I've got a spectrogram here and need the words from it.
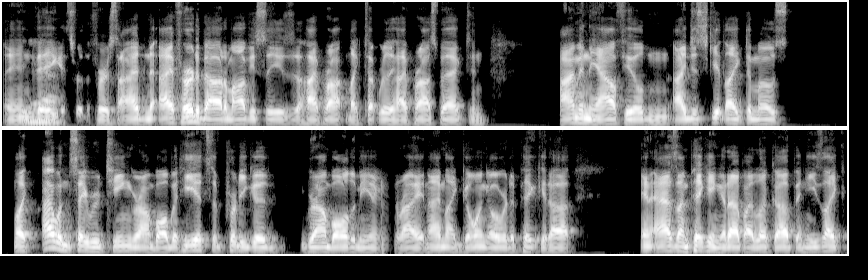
in yeah. Vegas for the first time. i have heard about him. Obviously, he's a high pro, like really high prospect, and I'm in the outfield, and I just get like the most, like I wouldn't say routine ground ball, but he hits a pretty good ground ball to me and right, and I'm like going over to pick it up, and as I'm picking it up, I look up, and he's like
